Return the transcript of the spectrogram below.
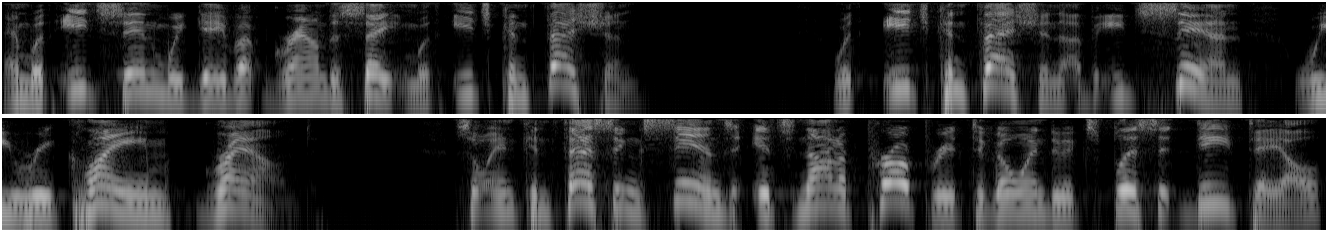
And with each sin, we gave up ground to Satan. With each confession, with each confession of each sin, we reclaim ground. So, in confessing sins, it's not appropriate to go into explicit detail,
